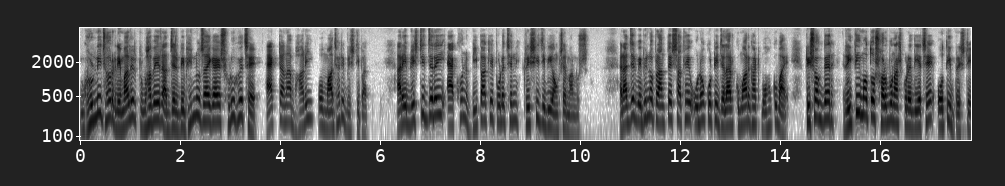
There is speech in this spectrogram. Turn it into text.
ঘূর্ণিঝড় রেমালের প্রভাবে রাজ্যের বিভিন্ন জায়গায় শুরু হয়েছে একটানা ভারী ও মাঝারি বৃষ্টিপাত। আর এই বৃষ্টির জেরেই এখন বিপাকে পড়েছেন কৃষিজীবী অংশের মানুষ। রাজ্যের বিভিন্ন প্রান্তের সাথে ঊনকোটি জেলার কুমারঘাট মহকুমায় কৃষকদের রীতিমতো সর্বনাশ করে দিয়েছে অতিবৃষ্টি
